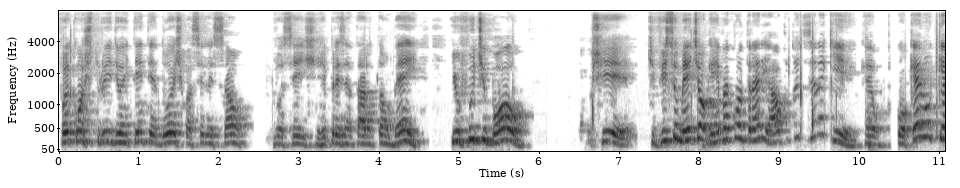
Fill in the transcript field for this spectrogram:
foi construído em 82 com a seleção que vocês representaram tão bem e o futebol acho que dificilmente alguém vai contrariar o que eu estou dizendo aqui. Qualquer um que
